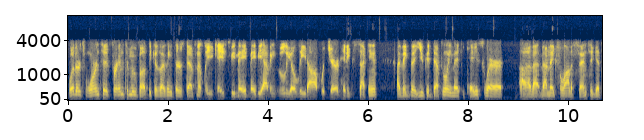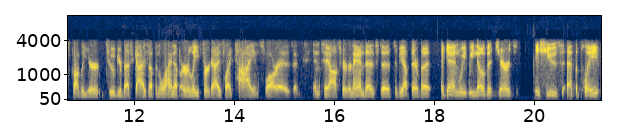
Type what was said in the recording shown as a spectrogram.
whether it's warranted for him to move up, because I think there's definitely a case to be made. Maybe having Julio lead off with Jarred hitting second, I think that you could definitely make a case where uh, that that makes a lot of sense. It gets probably your two of your best guys up in the lineup early for guys like Ty and Suarez and and Teoscar Hernandez to to be up there. But again, we we know that Jarred's issues at the plate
